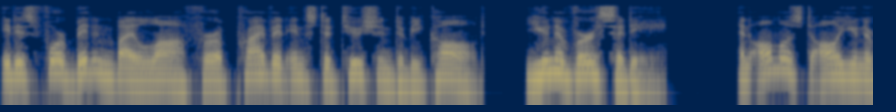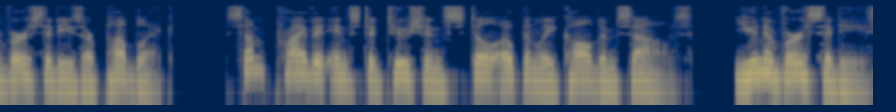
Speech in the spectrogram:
It is forbidden by law for a private institution to be called «university», and almost all universities are public. Some private institutions still openly call themselves universities,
